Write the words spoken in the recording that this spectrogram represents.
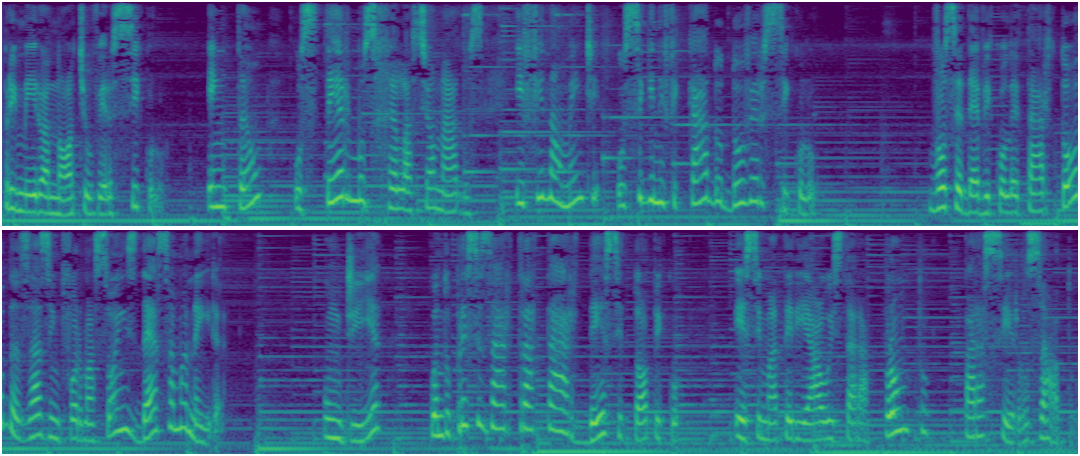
Primeiro anote o versículo, então os termos relacionados e, finalmente, o significado do versículo. Você deve coletar todas as informações dessa maneira. Um dia, quando precisar tratar desse tópico, esse material estará pronto para ser usado.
